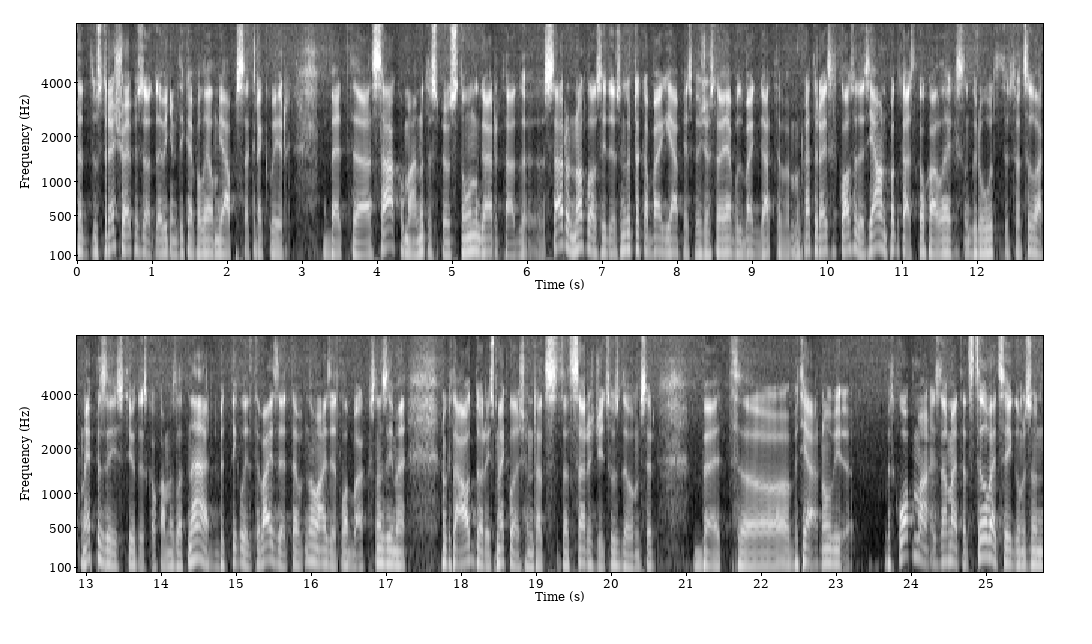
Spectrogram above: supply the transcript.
tad uz trešo epizodi viņam tikai pa lielam jāpasaka, reku ir. Bet sākumā nu, tas ir stundu garu sarunu noklausīties, un tur tā kā baigi jāpiespiežas, tev jābūt baigi gatavam. Un katru reizi, kad klausoties jaunu podkāstu, kaut kā liekas grūti, tu to cilvēku nepazīsti, jūties kaut kā mazliet nērti, bet tiklīdz tev aiziet, tev nu, aiziet labāk. Tas nozīmē, nu, ka tā auditorijas meklēšana tāds, tāds sarežģīts uzdevums ir. Bet, bet jā, nu, Bet kopumā es domāju, tāds cilvēcīgums un,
